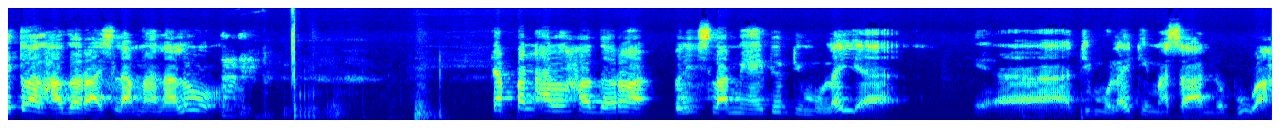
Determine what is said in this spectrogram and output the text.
itu al-hadarah islamah. Lalu kapan al-hadarah islamiyah itu dimulai ya? Ya dimulai di masa nubuah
